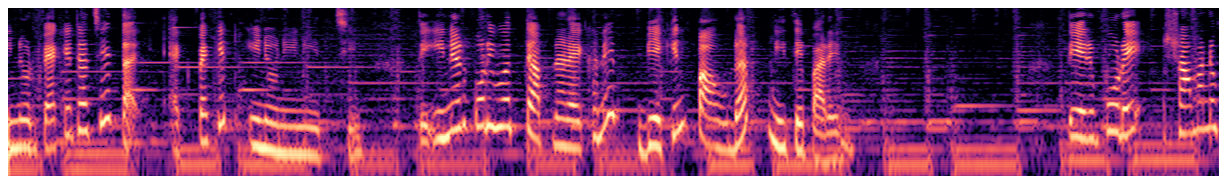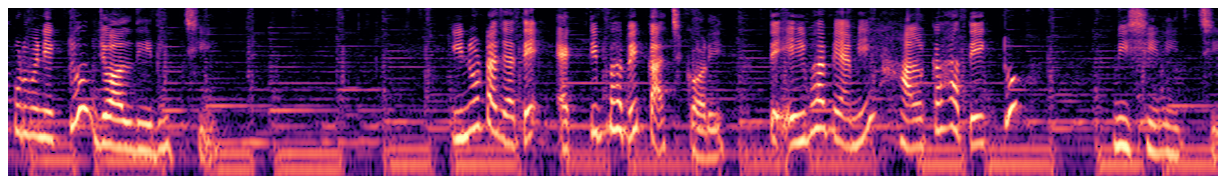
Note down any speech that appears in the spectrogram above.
ইনোর প্যাকেট আছে, তাই এক প্যাকেট ইনো নিয়ে নিচ্ছি। তো ইনোর পরিবর্তে আপনারা এখানে বেকিং পাউডার নিতে পারেন। তো এরপরে সামান্য পরিমাণে একটু জল দিয়ে দিচ্ছি। ইনোটা যাতে অ্যাক্টিভভাবে কাজ করে। তো এইভাবে আমি হালকা হাতে একটু মিশিয়ে নিচ্ছি।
